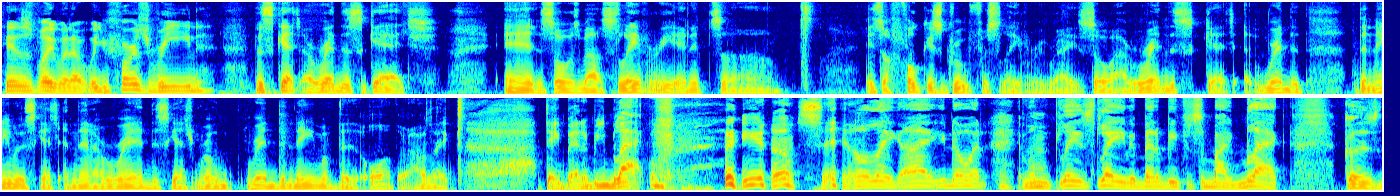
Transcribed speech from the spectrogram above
here's funny when I, when you first read the sketch. I read the sketch and so it was about slavery, and it's uh, it's a focus group for slavery, right? So I read the sketch, read the the name of the sketch, and then I read the sketch, wrote, read the name of the author. I was like, they better be black. you know what I'm saying? I was like, all right, you know what? If I'm gonna play a slave, it better be for somebody black, because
